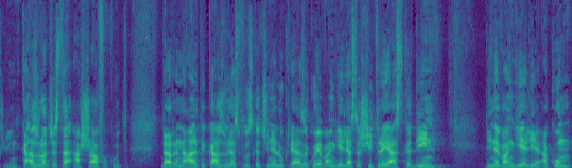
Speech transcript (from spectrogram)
Și în cazul acesta așa a făcut. Dar în alte cazuri a spus că cine lucrează cu Evanghelia să și trăiască din, din Evanghelie. Acum,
